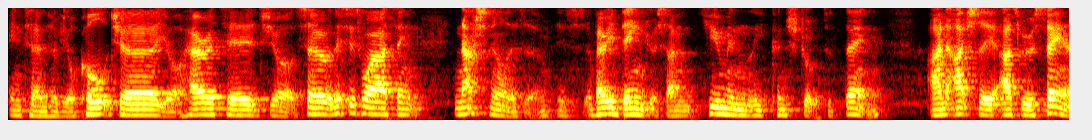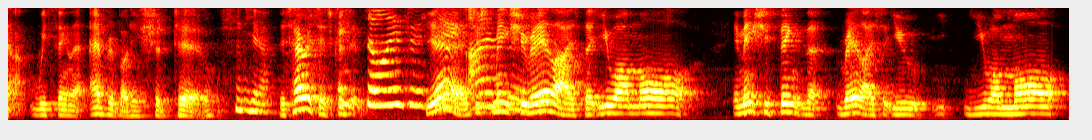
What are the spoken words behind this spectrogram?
in terms of your culture your heritage your so this is where i think nationalism is a very dangerous and humanly constructed thing and actually as we were saying we think that everybody should do yeah. this heritage because It's so interesting. yeah, it just makes you realize that you are more. It makes you think that realize that you you are more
